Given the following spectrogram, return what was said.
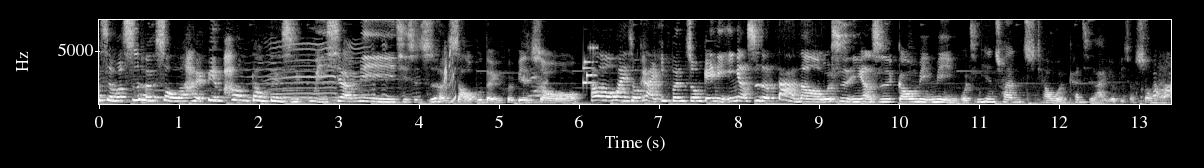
为什么吃很少了还变胖？到底是为什么？其实吃很少不等于会变瘦哦。Hello，欢迎收看一分钟给你营养师的大脑，我是营养师高敏敏。我今天穿纸条纹，看起来有比较瘦吗？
